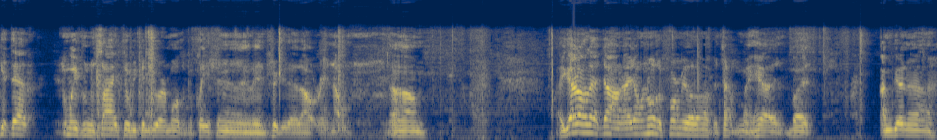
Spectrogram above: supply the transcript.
get that away from the side so we can do our multiplication and, figure that out right now. Um, I got all that down. I don't know the formula off the top of my head, but I'm gonna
